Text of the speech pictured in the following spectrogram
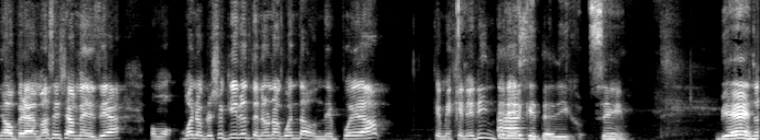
No, pero además ella me decía como, bueno, pero yo quiero tener una cuenta donde pueda que me genere interés. Ah, que te dijo, sí. Bien.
